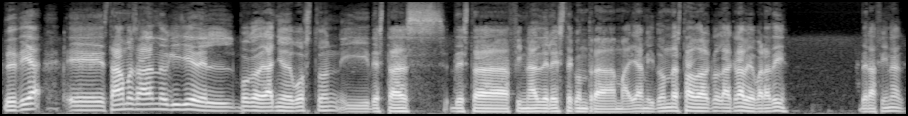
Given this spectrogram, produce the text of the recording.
Decía, eh, estábamos hablando, Guille, del un poco del año de Boston y de estas de esta final del este contra Miami. ¿Dónde ha estado la, la clave para ti de la final?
